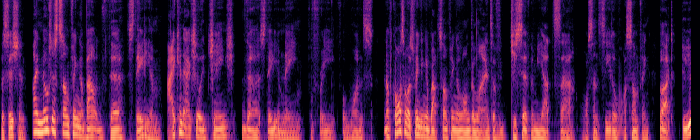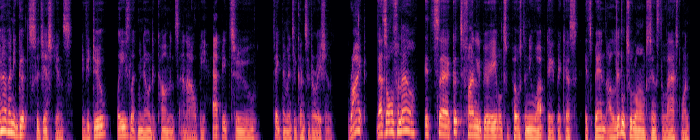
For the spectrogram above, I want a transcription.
position. I noticed something about the stadium. I can actually change the stadium name for free for once. And of course, I was thinking about something along the lines of Giuseppe Meazza or San Siro or something. But do you have any good suggestions? If you do, please let me know in the comments and I'll be happy to take them into consideration. Right, that's all for now. It's uh, good to finally be able to post a new update because it's been a little too long since the last one.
